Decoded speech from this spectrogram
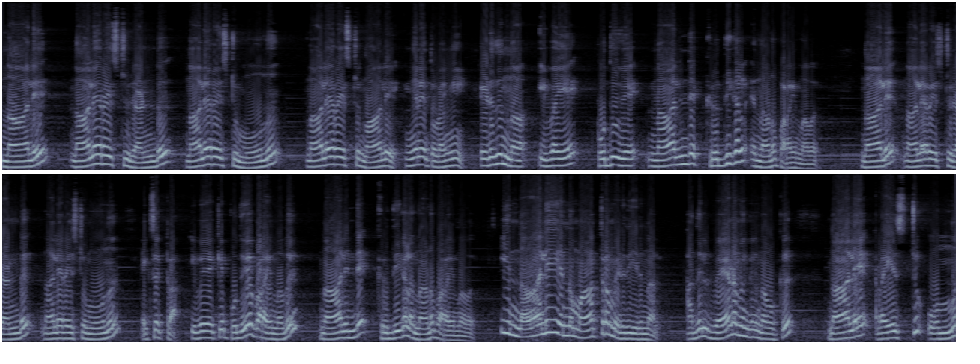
നാല് നാല് റേസ് ടു രണ്ട് നാല് റേസ് ടു മൂന്ന് നാല് റേസ് ടു നാല് ഇങ്ങനെ തുടങ്ങി എഴുതുന്ന ഇവയെ പൊതുവെ നാലിന്റെ കൃതികൾ എന്നാണ് പറയുന്നത്. നാല് നാല് റേസ് ടു രണ്ട് നാല് റേസ് ടു മൂന്ന് എക്സെട്ര ഇവയൊക്കെ പൊതുവെ പറയുന്നത് നാലിന്റെ കൃതികൾ എന്നാണ് പറയുന്നത്. ഈ നാല് എന്ന് മാത്രം എഴുതിയിരുന്നാൽ അതിൽ വേണമെങ്കിൽ നമുക്ക് നാല് റേസ് ടു ഒന്ന്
